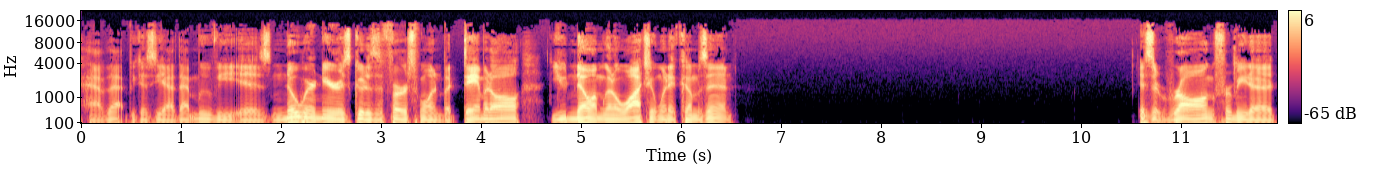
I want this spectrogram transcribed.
have that because yeah, that movie is nowhere near as good as the first one, but damn it all, you know I'm going to watch it when it comes in. Is it wrong for me to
